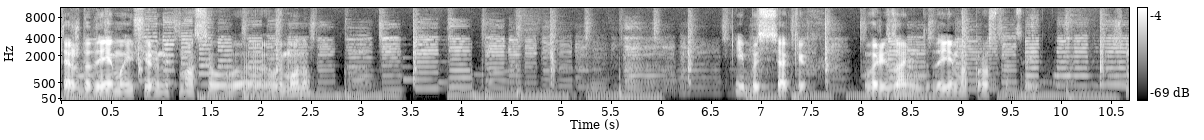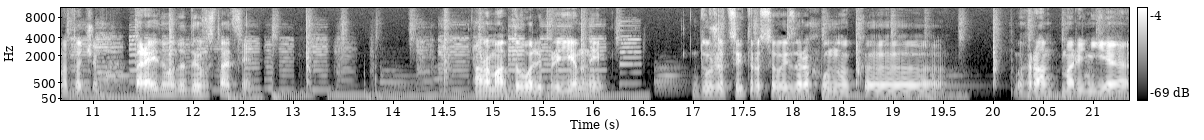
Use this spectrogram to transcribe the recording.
Теж додаємо ефірних масел е, лимону. І без всяких вирізань додаємо просто цей шматочок. Перейдемо до дегустації. Аромат доволі приємний, дуже цитрусовий за рахунок Гранд Маріньє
